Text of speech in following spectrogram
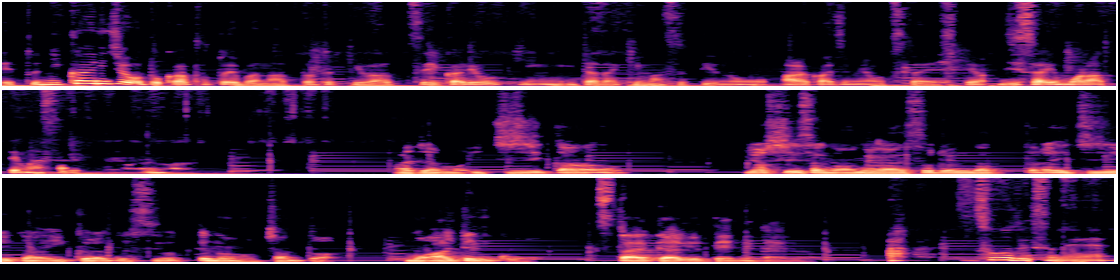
えっと、2回以上とか例えばなった時は追加料金いただきますっていうのをあらかじめお伝えして実際もらってます。あじゃあもう1時間ヨッシーさんにお願いするんだったら1時間いくらですよっていうのをちゃんともう相手にこう伝えてあげてみたいな。あ、そうですね。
